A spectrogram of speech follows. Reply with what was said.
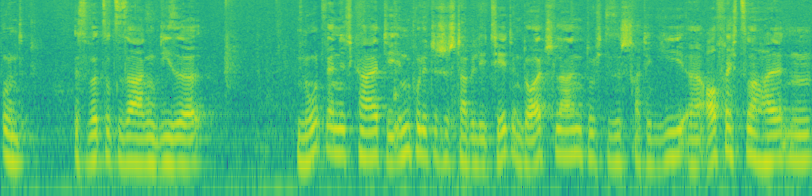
und es wird sozusagen diese Notwendigkeit, die innenpolitische Stabilität in Deutschland durch diese Strategie äh, aufrechtzuerhalten,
